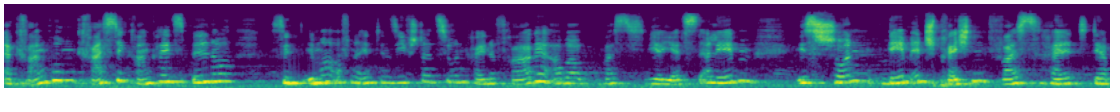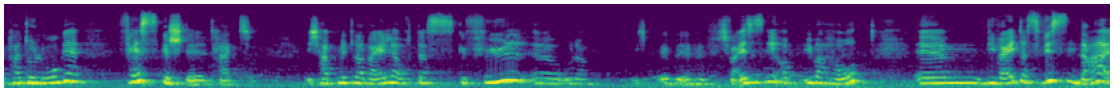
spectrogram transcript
Erkrankungen, krasse Krankheitsbilder, sind immer auf einer Intensivstation, keine Frage. Aber was wir jetzt erleben, ist schon dementsprechend, was halt der Pathologe festgestellt hat. Ich habe mittlerweile auch das Gefühl, äh, oder ich, äh, ich, weiß es nicht, ob überhaupt, ähm, wie weit das Wissen da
